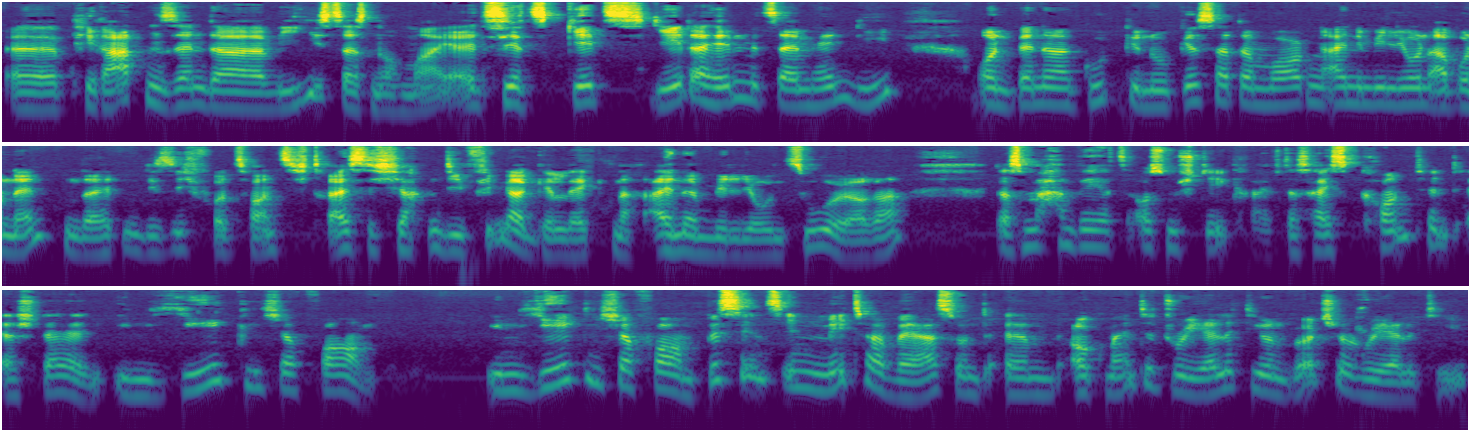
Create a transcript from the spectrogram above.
äh, Piratensender, wie hieß das nochmal? Jetzt, jetzt geht's jeder hin mit seinem Handy und wenn er gut genug ist, hat er morgen eine Million Abonnenten. Da hätten die sich vor 20, 30 Jahren die Finger geleckt nach einer Million Zuhörer. Das machen wir jetzt aus dem Stegreif. Das heißt, Content erstellen in jeglicher Form. In jeglicher Form, bis ins in Metaverse und ähm, Augmented Reality und Virtual Reality,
